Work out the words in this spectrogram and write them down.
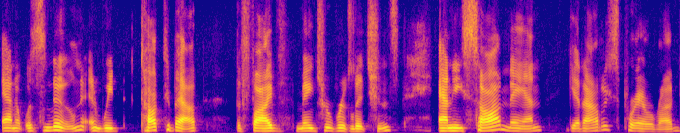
and it was noon and we talked about the five major religions, and he saw a man get out his prayer rug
